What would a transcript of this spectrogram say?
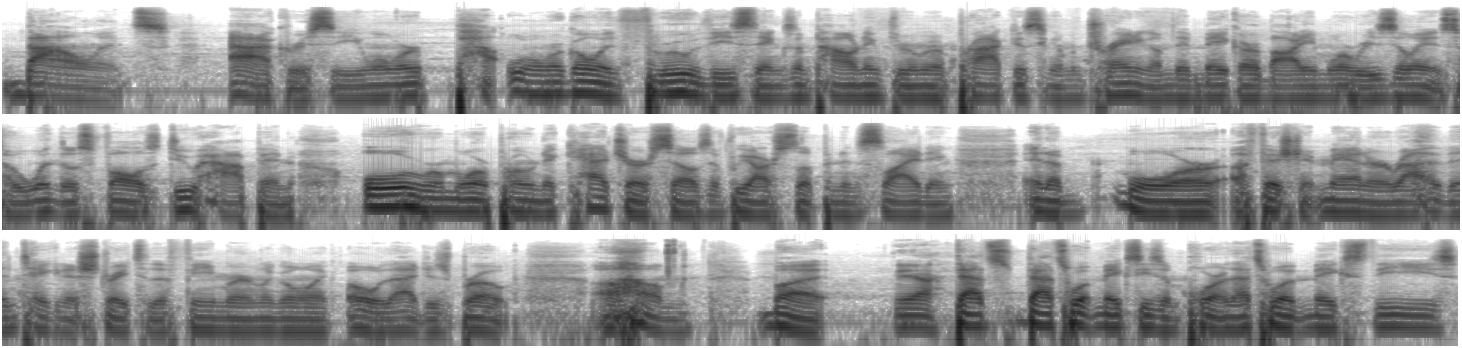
balance, accuracy. When we're when we're going through these things and pounding through them and practicing them and training them, they make our body more resilient. So when those falls do happen, or we're more prone to catch ourselves if we are slipping and sliding in a more efficient manner rather than taking it straight to the femur and going like, "Oh, that just broke." Um, but Yeah. that's that's what makes these important. That's what makes these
